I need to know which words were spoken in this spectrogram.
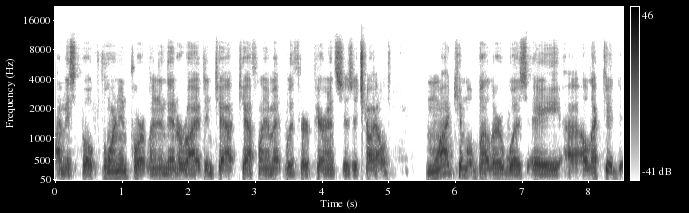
I misspoke, born in Portland and then arrived in Ta- Cathlamet with her parents as a child. Maud Kimball Butler was a uh, elected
